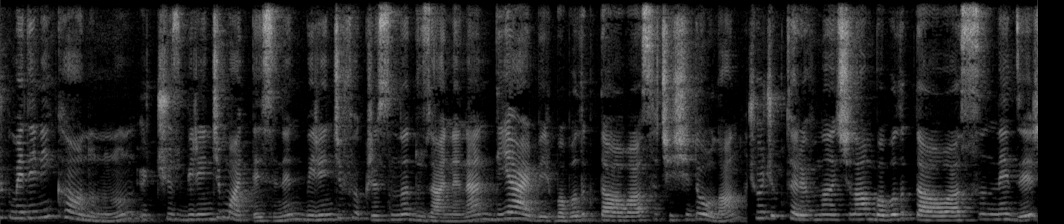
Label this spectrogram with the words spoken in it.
Türk Medeni Kanunu'nun 301. maddesinin 1. fıkrasında düzenlenen diğer bir babalık davası çeşidi olan çocuk tarafından açılan babalık davası nedir?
